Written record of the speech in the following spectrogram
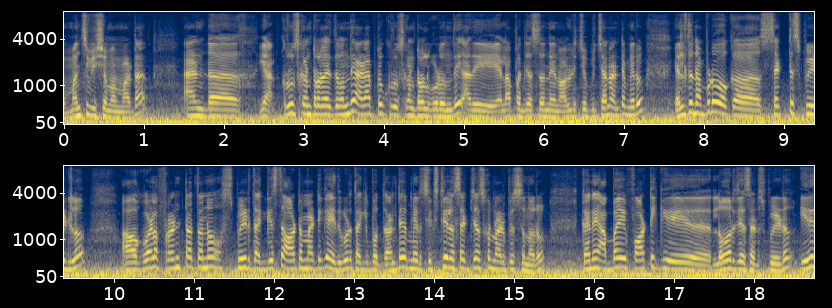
మంచి విషయం అనమాట అండ్ యా క్రూజ్ కంట్రోల్ అయితే ఉంది. అడాప్టివ్ క్రూజ్ కంట్రోల్ కూడా ఉంది. అది ఎలా పనిచేస్తుందో నేను ఆల్రెడీ చూపించాను. అంటే మీరు వెళ్తున్నప్పుడు ఒక సెట్ స్పీడ్లో ఒకవేళ ఫ్రంట్ అతను స్పీడ్ తగ్గిస్తే ఆటోమేటిక్గా ఇది కూడా తగ్గిపోతుంది. అంటే మీరు సిక్స్టీలో సెట్ చేసుకుని నడిపిస్తున్నారు. కానీ అబ్బాయి ఫార్టీకి లోవర్ చేశాడు స్పీడ్ ఇది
